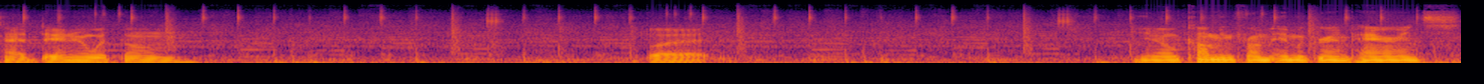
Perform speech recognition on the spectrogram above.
had dinner with them, but you know, coming from immigrant parents,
